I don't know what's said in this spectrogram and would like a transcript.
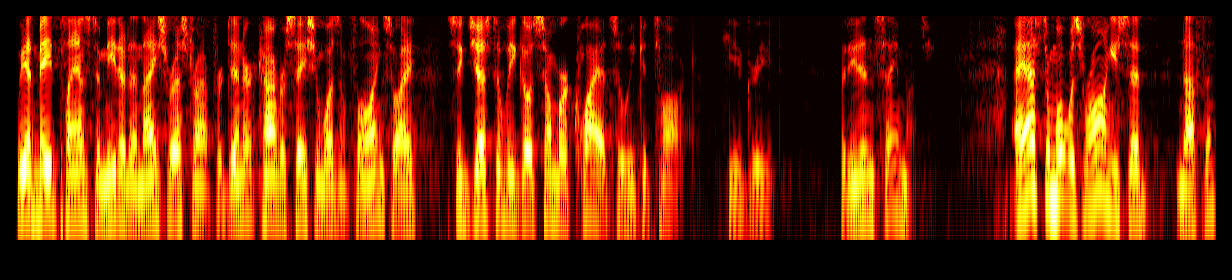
We had made plans to meet at a nice restaurant for dinner. Conversation wasn't flowing, so I suggested we go somewhere quiet so we could talk. He agreed, but he didn't say much. I asked him what was wrong. He said, Nothing.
